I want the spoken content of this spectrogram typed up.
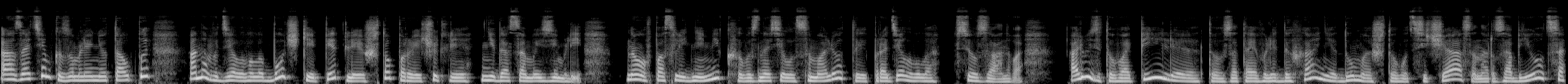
А затем, к изумлению толпы, она выделывала бочки, петли, штопоры чуть ли не до самой земли, но в последний миг возносила самолет и проделывала все заново. А люди то вопили, то затаивали дыхание, думая, что вот сейчас она разобьется,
